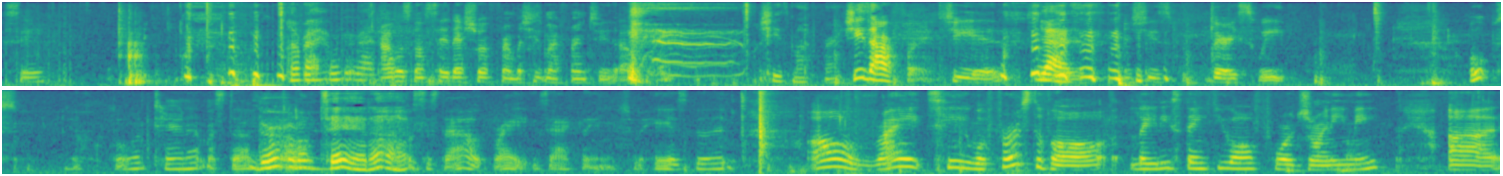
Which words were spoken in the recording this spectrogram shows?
See, All right. I was gonna say that's your friend, but she's my friend too, though. She's my friend. She's our friend. She is. She Yes. is. and she's very sweet. Oops. Lord, tearing up my stuff. Girl, Oh. don't tear it up. sister out, right? Exactly. Hair is good. All right, T. Well, first of all, ladies, thank you all for joining me. Uh,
